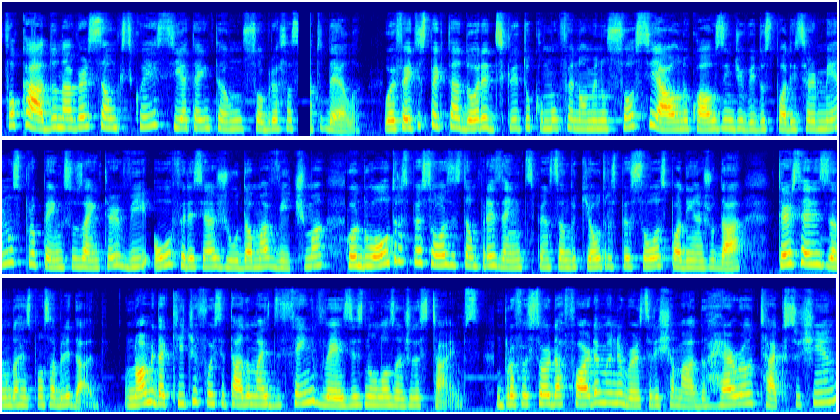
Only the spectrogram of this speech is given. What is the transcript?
focado na versão que se conhecia até então sobre o assassinato dela. O efeito espectador é descrito como um fenômeno social no qual os indivíduos podem ser menos propensos a intervir ou oferecer ajuda a uma vítima quando outras pessoas estão presentes pensando que outras pessoas podem ajudar, terceirizando a responsabilidade. O nome da Kitty foi citado mais de 100 vezes no Los Angeles Times. Um professor da Fordham University chamado Harold Taxushian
